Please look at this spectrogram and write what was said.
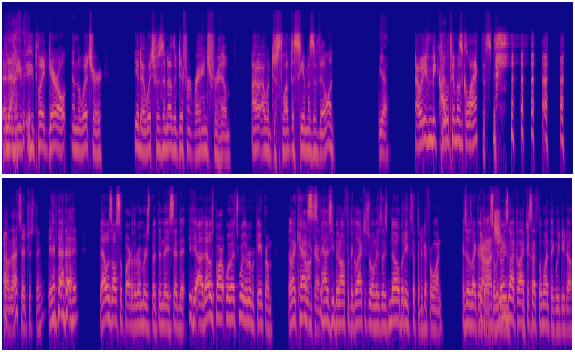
and then he he played Geralt in The Witcher, you know, which was another different range for him. I, I would just love to see him as a villain. Yeah. I would even be cool I- with him as Galactus. Oh, that's interesting. Yeah, that was also part of the rumors, but then they said that uh, that was part. Well, that's where the rumor came from. They're like, has Okay. has he been offered the Galactus role? And he's like, no, but he accepted a different one. And so I was like, okay, so we know he's not Galactus. Okay. That's the one thing we do know.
